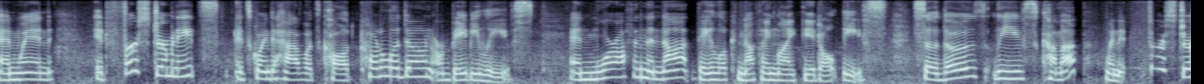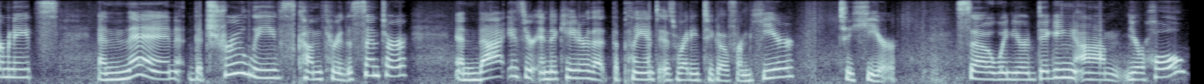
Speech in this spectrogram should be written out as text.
And when it first germinates, it's going to have what's called cotyledon or baby leaves. And more often than not, they look nothing like the adult leaves. So those leaves come up when it first germinates, and then the true leaves come through the center, and that is your indicator that the plant is ready to go from here to here. So when you're digging um, your hole,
